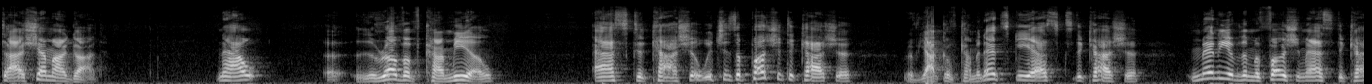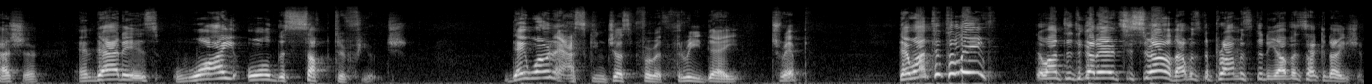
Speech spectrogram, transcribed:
to Hashem our God. Now, the Rav of Carmel asks a kasha, which is a pasha to kasha. Rav Yaakov Kamenetsky asks the kasha. Many of the Mefarshim ask the kasha, and that is why all the subterfuge? They weren't asking just for a three-day trip. They wanted to leave. They wanted to go to Eretz Yisrael. That was the promise to the Avos Hakadoshim.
